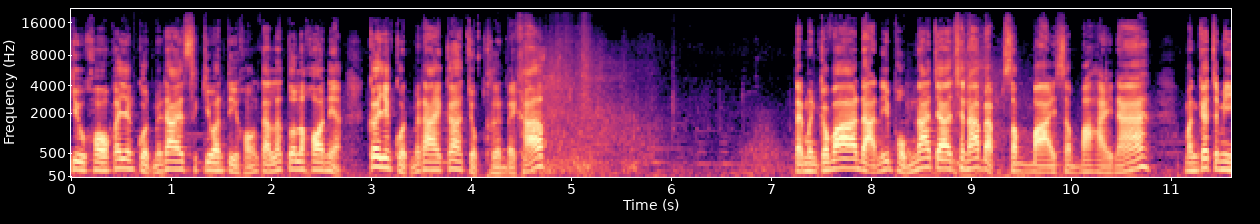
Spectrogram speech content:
กิลคอก็ยังกดไม่ได้ สกิลอันติของแต่ละตัวละครเนี่ยก็ยังกดไม่ได้ก็จบเทิร์นไปครับ แต่เหมือนกับว่าด่านนี้ผมน่าจะชนะแบบสบายๆนะ มันก็จะมี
